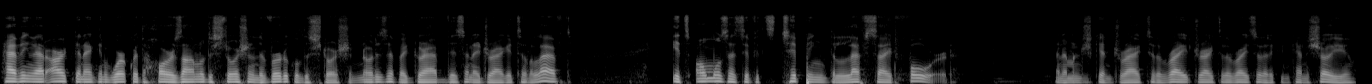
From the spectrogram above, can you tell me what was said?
having that arc, then I can work with the horizontal distortion and the vertical distortion. Notice if I grab this and I drag it to the left, it's almost as if it's tipping the left side forward. And I'm just going to just get drag to the right, drag to the right so that I can kind of show you.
